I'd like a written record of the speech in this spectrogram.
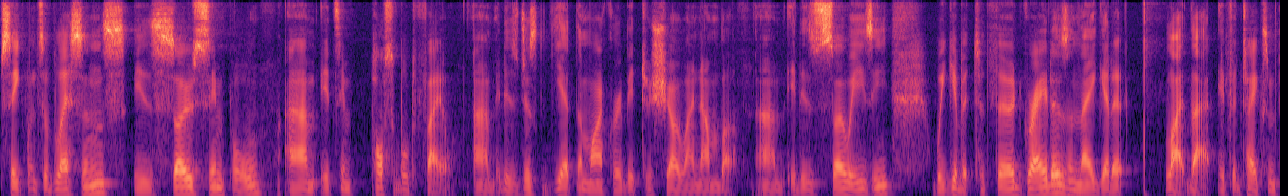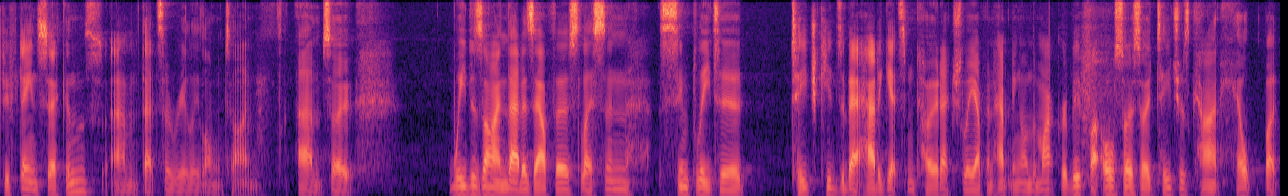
sequence of lessons is so simple, um, it's impossible to fail. Um, it is just get the micro:bit to show a number. Um, it is so easy. We give it to third graders and they get it like that. If it takes them 15 seconds, um, that's a really long time. Um, so we designed that as our first lesson simply to teach kids about how to get some code actually up and happening on the micro:bit, but also so teachers can't help but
